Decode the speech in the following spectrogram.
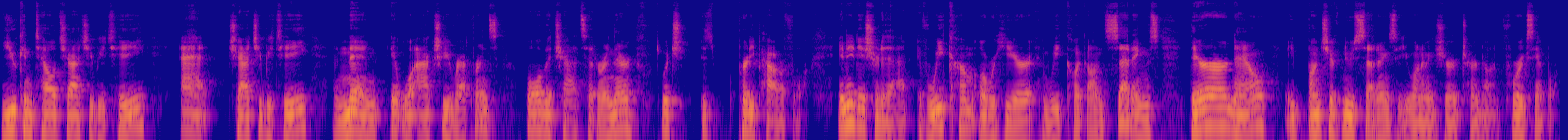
you can tell ChatGPT at ChatGPT, and then it will actually reference all the chats that are in there, which is pretty powerful. In addition to that, if we come over here and we click on settings, there are now a bunch of new settings that you want to make sure are turned on. For example,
